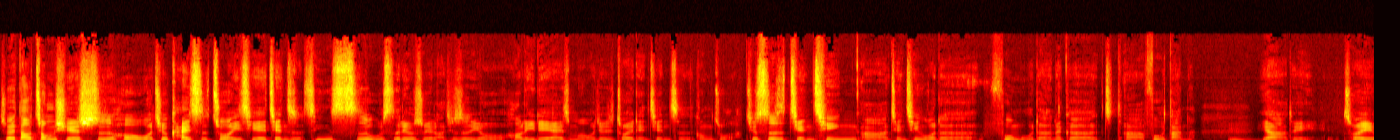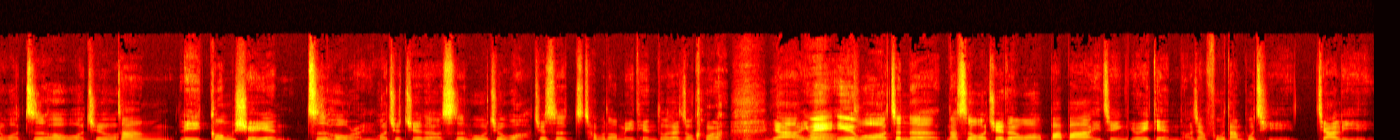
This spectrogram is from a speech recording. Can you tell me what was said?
所以到中学时候，我就开始做一些兼职。已经十五、十六岁了，就是有 holiday 啊什么，我就去做一点兼职工作了，就是减轻啊、减轻我的父母的那个啊、负担了。嗯，呀，对，所以我之后我就上理工学院之后了，我就觉得似乎就哇，就是差不多每天都在做工了呀，哦因为因为我真的那时候我觉得我爸爸已经有一点好像负担不起家里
